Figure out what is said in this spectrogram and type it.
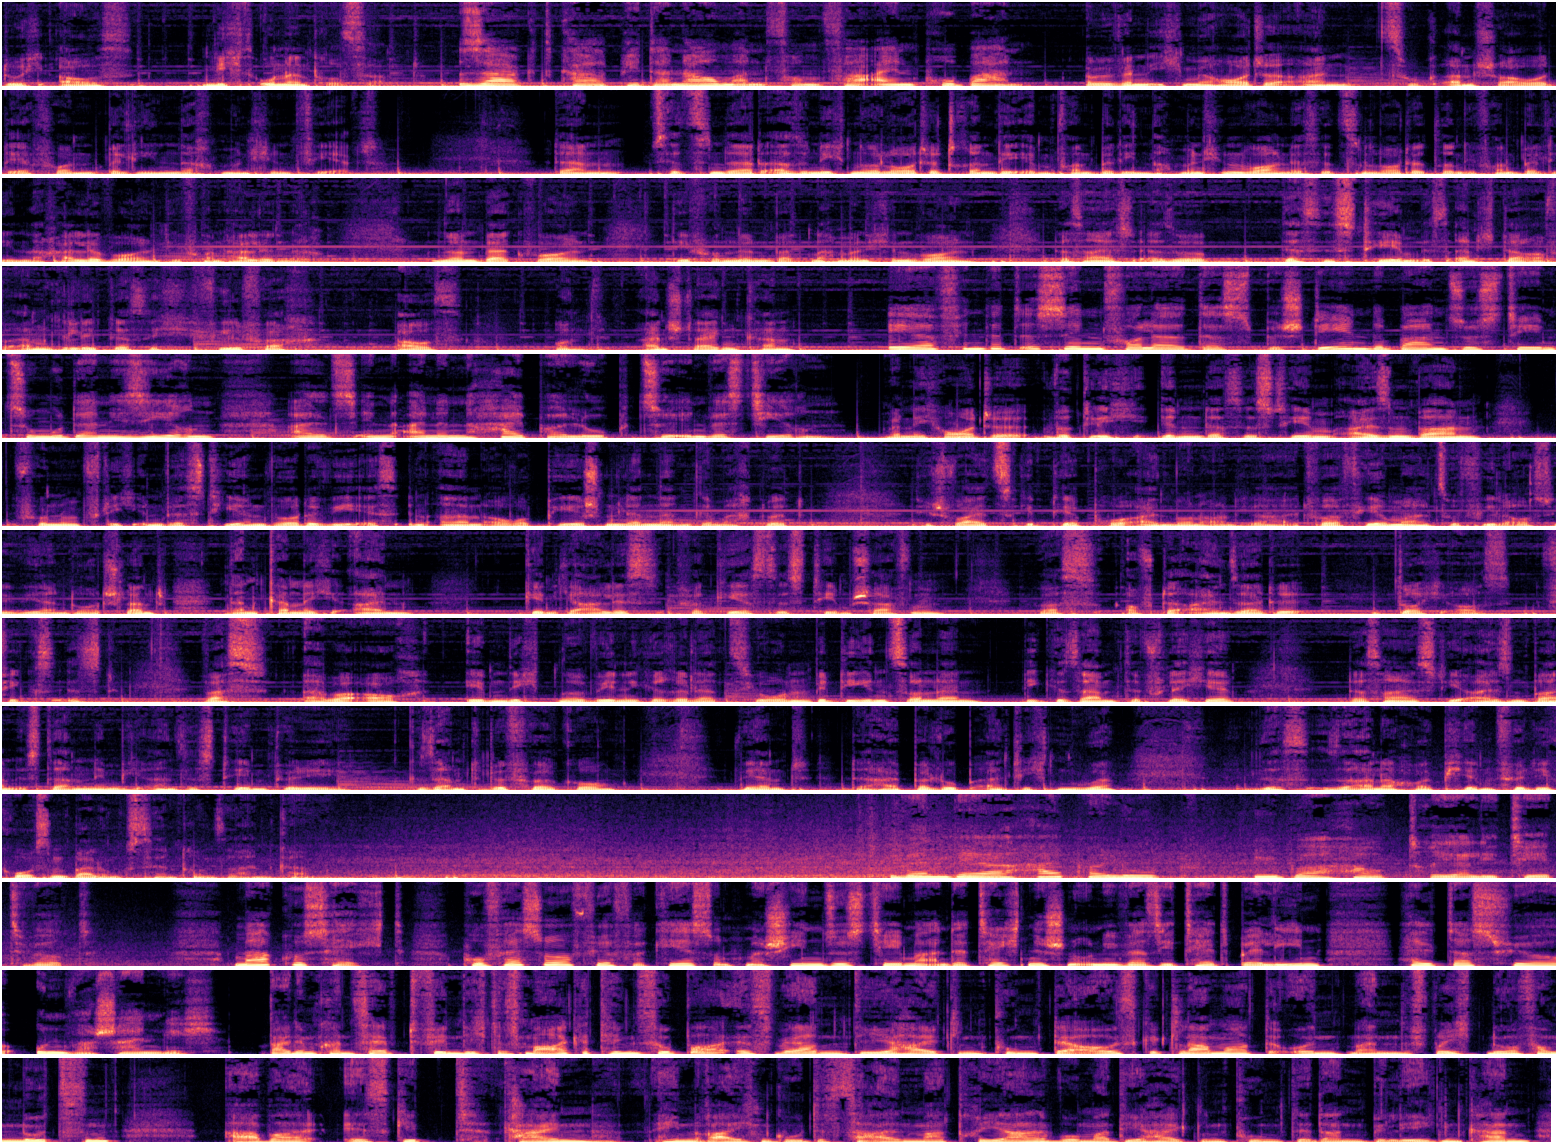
durchaus nicht uninteressant. Sagt Karl-Peter Naumann vom Verein ProBahn. Aber wenn ich mir heute einen Zug anschaue, der von Berlin nach München fährt, dann sitzen da also nicht nur Leute drin, die eben von Berlin nach München wollen, es sitzen Leute drin, die von Berlin nach Halle wollen, die von Halle nach Nürnberg wollen, die von Nürnberg nach München wollen. Das heißt also, das System ist eigentlich darauf angelegt, dass ich vielfach aus- und einsteigen kann. Er findet es sinnvoller, das bestehende Bahnsystem zu modernisieren, als in einen Hyperloop zu investieren. Wenn ich heute wirklich in das System Eisenbahn vernünftig investieren würde, wie es in anderen europäischen Ländern gemacht wird. Die Schweiz gibt ja pro Einwohner ja etwa viermal so viel aus wie wir in Deutschland. Dann kann ich ein geniales Verkehrssystem schaffen, was auf der einen Seite durchaus fix ist, was aber auch eben nicht nur wenige Relationen bedient, sondern die gesamte Fläche. Das heißt, die Eisenbahn ist dann nämlich ein System für die gesamte Bevölkerung, während der Hyperloop eigentlich nur das Sahnehäubchen für die großen Ballungszentren sein kann. Wenn der Hyperloop überhaupt Realität wird. Markus Hecht, Professor für Verkehrs- und Maschinensysteme an der Technischen Universität Berlin, hält das für unwahrscheinlich. Bei dem Konzept finde ich das Marketing super. Es werden die heiklen Punkte ausgeklammert und man spricht nur vom Nutzen. Aber es gibt kein hinreichend gutes Zahlenmaterial, wo man die heiklen Punkte dann belegen kann.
